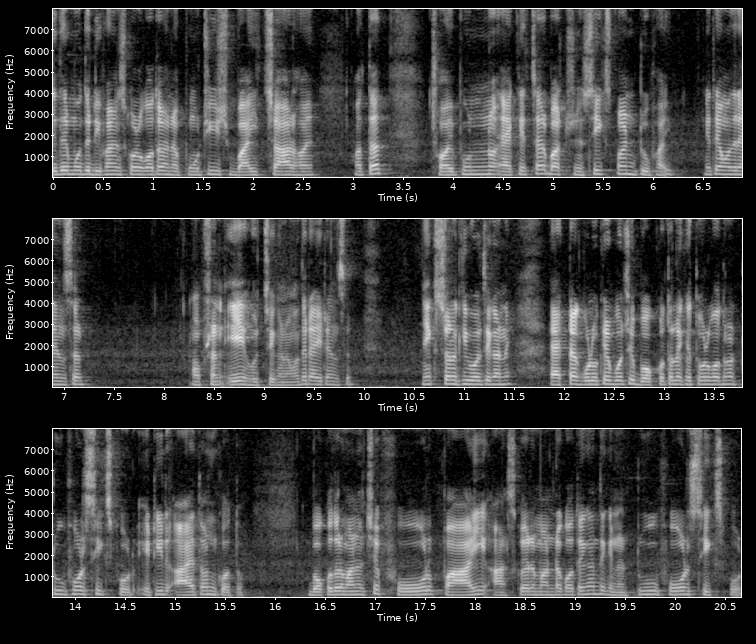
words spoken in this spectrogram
এদের মধ্যে ডিফারেন্স করো কত হয় না? পঁচিশ বাই চার হয়। অর্থাৎ ছয় পূর্ণ একের চার বা সিক্স পয়েন্ট টু ফাইভ এটাই আমাদের অ্যান্সার অপশান এ হচ্ছে এখানে আমাদের রাইট অ্যান্সার নেক্সট চলো কী বলছে এখানে? একটা গোলকের বলছে বক্ষতলের ক্ষেত্রফল কত না? টু ফোর সিক্স ফোর এটির আয়তন কত? বক্ষতল মানে হচ্ছে ফোর পাই আর স্কোয়ারের মানটা কত এখান থেকে না? টু ফোর সিক্স ফোর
